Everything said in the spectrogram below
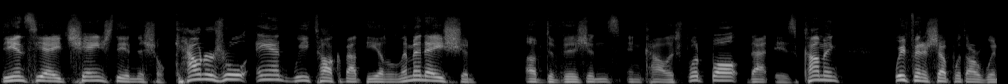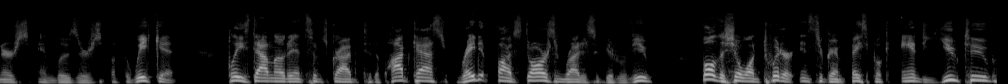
The NCAA changed the initial counters rule, and we talk about the elimination of divisions in college football that is coming we finish up with our winners and losers of the weekend. Please download and subscribe to the podcast, rate it five stars, and write us a good review. Follow the show on Twitter, Instagram, Facebook, and YouTube.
